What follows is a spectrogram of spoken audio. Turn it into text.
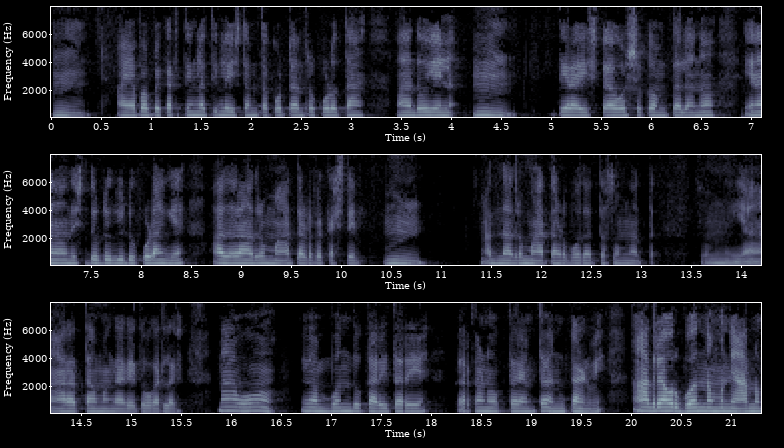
ಹ್ಞೂ ಅಯ್ಯಪ್ಪ, ಬೇಕಾದ್ರೆ ತಿಂಗಳ ತಿಂಗಳ ಇಷ್ಟಂತ ಕೊಟ್ಟಂದ್ರೆ ಕೊಡುತ್ತಾ? ಅದು ಏನು ಹ್ಞೂ ತೀರಾ ಇಷ್ಟ ವರ್ಷಕ್ಕೆ ಅಂತಲನೋ ಏನೋ ಒಂದಿಷ್ಟು ದುಡ್ಡು ಗಿಡ್ಡು ಕೊಡಂಗೆ ಅದನ್ನಾದ್ರೂ ಮಾತಾಡ್ಬೇಕಷ್ಟೇ. ಹ್ಞೂ ಅದನ್ನಾದ್ರೂ ಮಾತಾಡ್ಬೋದತ್ತ ಸುಮ್ಮನತ್ತ. ಸುಮ್ಮನೆ ಯಾರತ್ತ ಮಂಗಾಗೈತೆ ಹೋಗತ್ಲಾಗ ನಾವು ಈಗ ಬಂದು ಕರೀತಾರೆ, ಕರ್ಕೊಂಡು ಹೋಗ್ತಾರೆ ಅಂತ ಅಂದ್ಕೊಂಡ್ವಿ ಆದರೆ ಅವ್ರು ಬಂದು ನಮ್ಮನ್ನು ಯಾರನ್ನೂ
